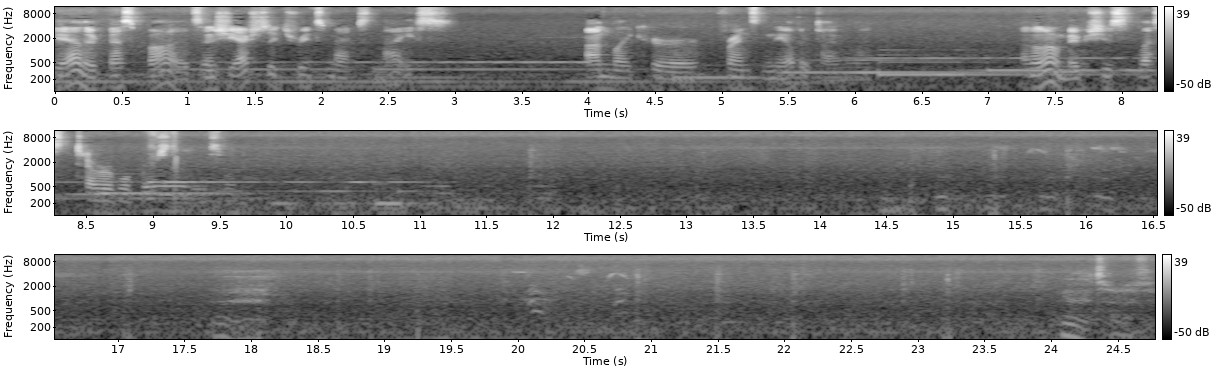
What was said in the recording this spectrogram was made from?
Yeah, they're best buds, and she actually treats Max nice, unlike her friends in the other timeline. I don't know, maybe she's less terrible person in this one. Oh, terrific.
